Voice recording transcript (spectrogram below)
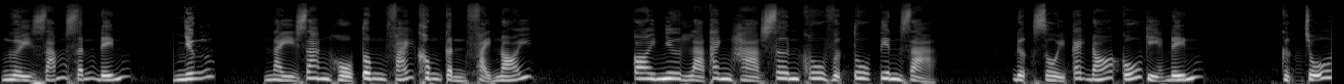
Người dám dẫn đến. Những này giang hồ tông phái không cần phải nói. Coi như là thanh hà sơn khu vực tu tiên giả. Được rồi cách đó cố kỵ đến. Cực chỗ.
